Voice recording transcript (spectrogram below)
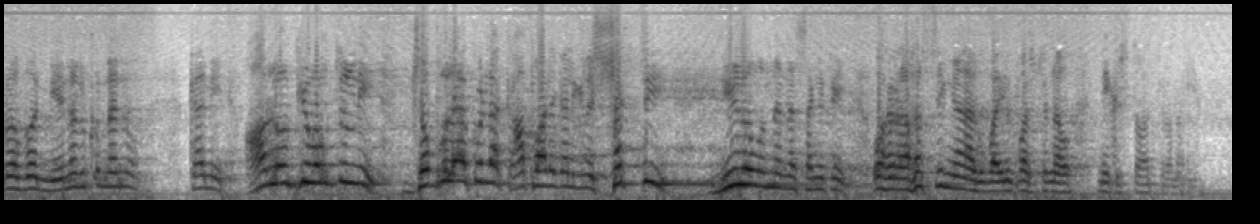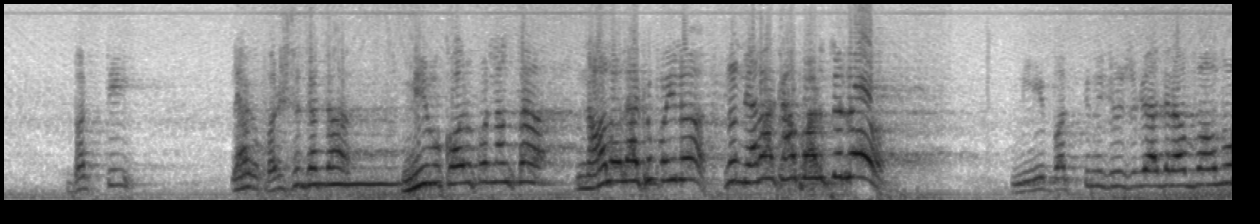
ప్రభా నేను అనుకున్నాను. కానీ ఆరోగ్యవంతుల్ని జబ్బు లేకుండా కాపాడగలిగిన శక్తి నీలో ఉందన్న సంగతి ఒక రహస్యంగా నాకు బయలుపరుస్తున్నావు. నీకు స్తోత్రమయ్యా భక్తి లేక పరిశుద్ధత నీవు కోరుకున్నంత నాలో లేకపోయినా నన్ను ఎలా కాపాడుతున్నావు? నీ భక్తిని చూసి కాదురా బాబు.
